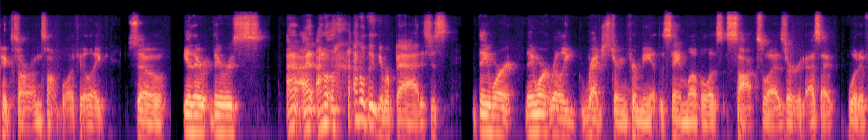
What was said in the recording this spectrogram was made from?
Pixar ensemble. I feel like so. Yeah, there there was. I I don't I don't think they were bad. It's just they weren't they weren't really registering for me at the same level as Sox was, or as I would have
